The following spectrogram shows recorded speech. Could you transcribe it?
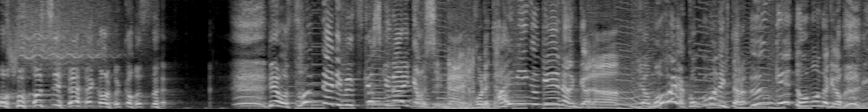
面白いこのコース。でもそんなに難しくないかもしんない。これタイミングゲーなんかな。いやもはやここまで来たら運ゲーと思うんだけど。それは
